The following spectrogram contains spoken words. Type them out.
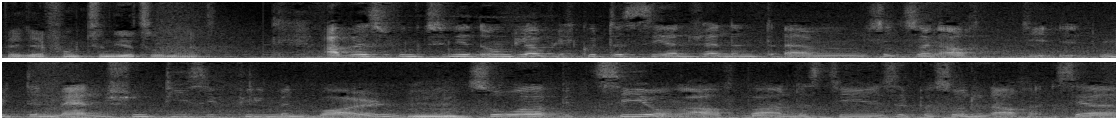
weil der funktioniert so nicht. Aber es funktioniert unglaublich gut, dass Sie anscheinend ähm, sozusagen auch die, mit den Menschen, die Sie filmen wollen, Mhm. so eine Beziehung aufbauen, dass diese Personen auch sehr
